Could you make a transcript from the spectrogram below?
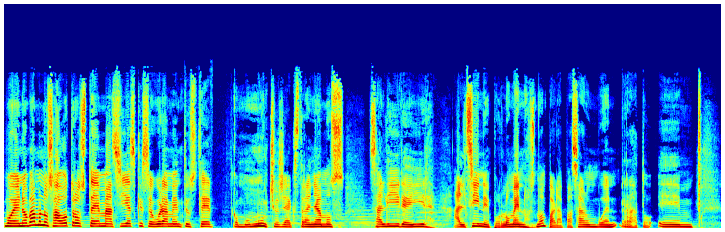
Bueno, vámonos a otros temas y es que seguramente usted, como muchos, ya extrañamos salir e ir al cine, por lo menos, ¿no? Para pasar un buen rato. Eh,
